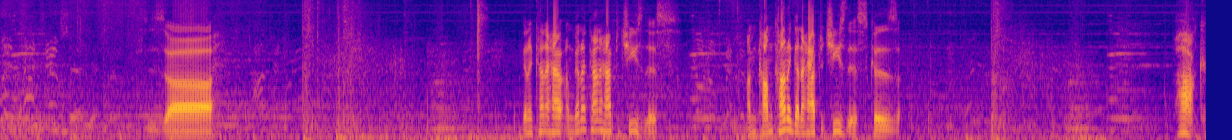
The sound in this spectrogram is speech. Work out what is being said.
will catch you! This is uh gonna kind of have I'm gonna kind of have to cheese this. I'm I'm kind of gonna have to cheese this cuz fuck.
